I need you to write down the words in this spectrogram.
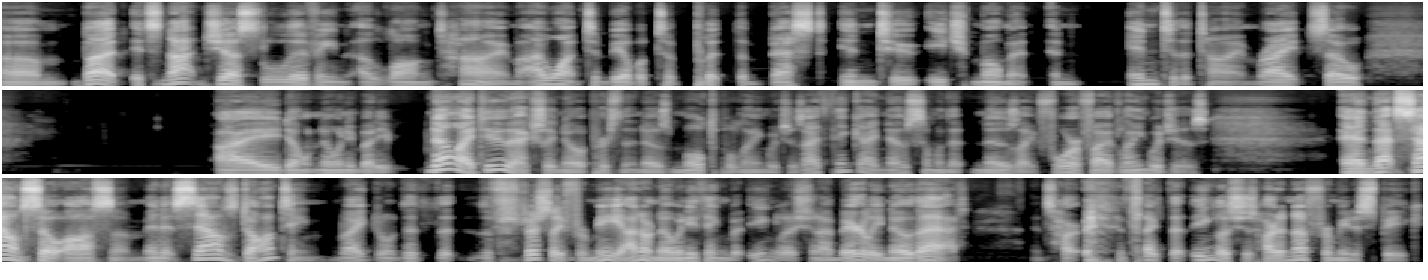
Um, but it's not just living a long time. I want to be able to put the best into each moment and into the time, right? So I don't know anybody. No, I do actually know a person that knows multiple languages. I think I know someone that knows like four or five languages. And that sounds so awesome. And it sounds daunting, right? The, the, the, especially for me, I don't know anything but English and I barely know that. It's hard. It's like that English is hard enough for me to speak.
